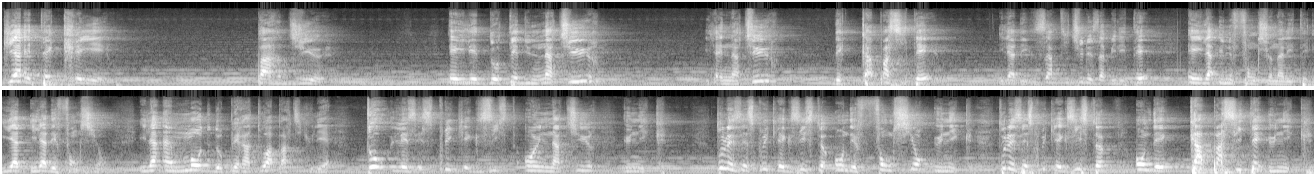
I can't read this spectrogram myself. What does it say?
qui a été créé par Dieu. Et il est doté d'une nature, il a une nature, des capacités, il a des aptitudes, des habilités, et il a une fonctionnalité. Il a, il a des fonctions. Il a un mode d'opératoire particulier. Tous les esprits qui existent ont une nature unique. Tous les esprits qui existent ont des fonctions uniques. Tous les esprits qui existent ont des capacités uniques.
